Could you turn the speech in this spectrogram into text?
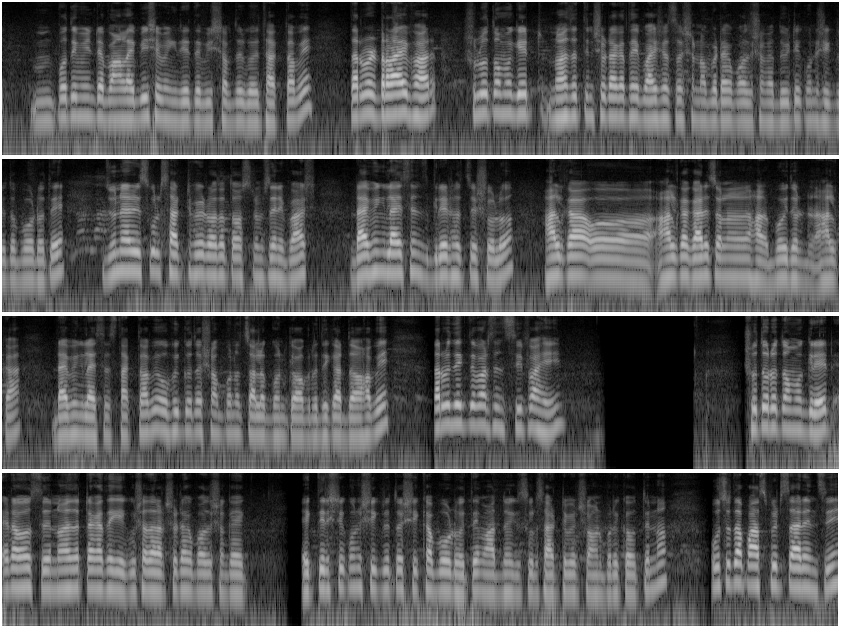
প্রতি মিনিটে বাংলায় বিশ এবং ইংরেজিতে বিশ শব্দের গতি থাকতে হবে। তারপর ড্রাইভার, ষোলোতম গেট, নয় হাজার তিনশো টাকা থেকে বাইশ হাজার চারশো নব্বই টাকা পদের সংখ্যা দুইটি কোনো স্বীকৃত বোর্ড হতে। জুনিয়র স্কুল সার্টিফিকেট অর্থাৎ অষ্টম শ্রেণি পাস। ড্রাইভিং লাইসেন্স গ্রেড হচ্ছে ষোলো। হালকা, ও, হালকা গাড়ি চালানোর বৈধ হালকা ড্রাইভিং লাইসেন্স থাকতে হবে। অভিজ্ঞতা সম্পন্ন চালকগণকে অগ্রাধিকার দেওয়া হবে। তারপরে দেখতে পাচ্ছেন সিপাহী। সতেরোতম গ্রেড এটা হচ্ছে নয় হাজার টাকা থেকে একুশ হাজার আটশো টাকা পদের সংখ্যা। একত্রিশটি কোনো স্বীকৃত শিক্ষা বোর্ড হইতে মাধ্যমিক স্কুল সার্টিফিকেট সমান পরীক্ষা উত্তীর্ণ। উচ্চতা পাঁচ ফিট চার ইঞ্চি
